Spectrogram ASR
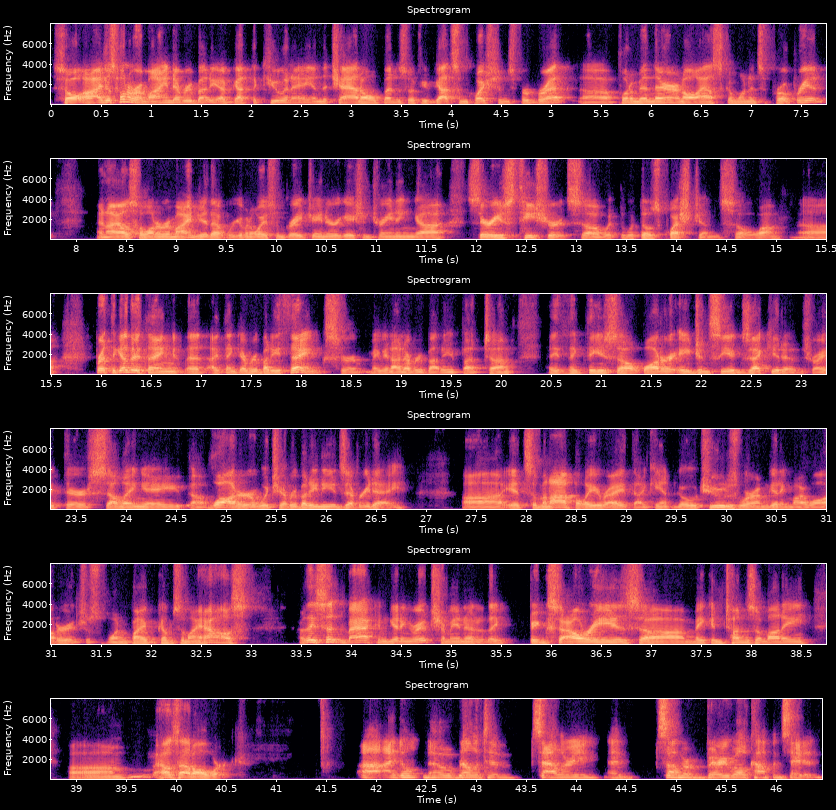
So I just want to remind everybody, I've got the Q&A and the chat open. So if you've got some questions for Brett, uh, put them in there and I'll ask them when it's appropriate. And I also want to remind you that we're giving away some great Jain Irrigation Training uh, Series T-shirts uh, with with those questions. So, um, uh, Brett, the other thing that I think everybody thinks, or maybe not everybody, but um, they think these uh, water agency executives, right? They're selling a uh, water which everybody needs every day. Uh, it's a monopoly, right? I can't go choose where I'm getting my water. It's just one pipe comes to my house. Are they sitting back and getting rich? I mean, are they big salaries, uh, making tons of money. Um, how's that all work? Uh, I don't know relative salary, and some are very well compensated.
